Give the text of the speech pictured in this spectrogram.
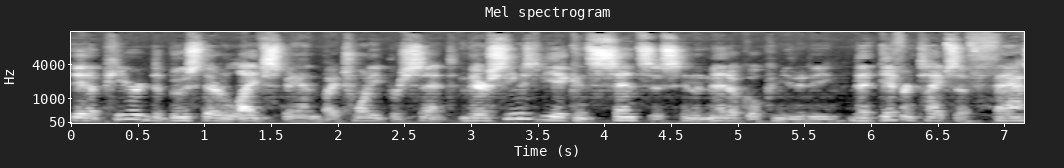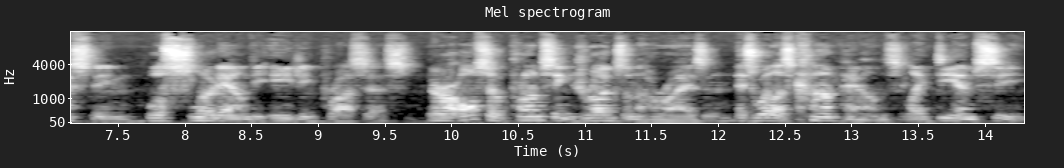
it appeared to boost their lifespan by 20%. There seems to be a consensus in the medical community that different types of fasting will slow down the aging process. There are also promising drugs on the horizon, as well as compounds like DMC.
